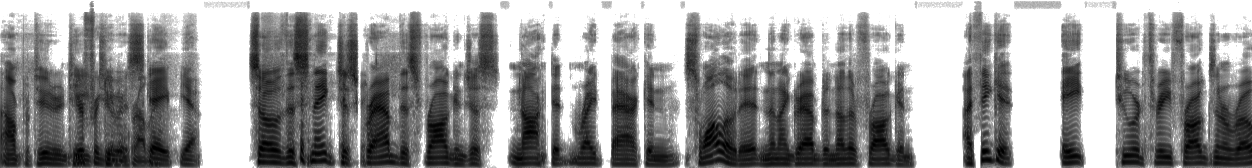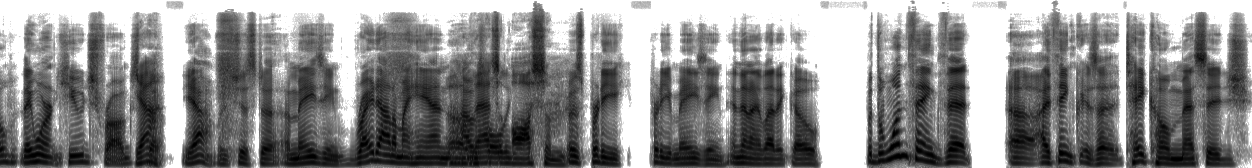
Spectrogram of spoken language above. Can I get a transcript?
opportunity to forgiven, probably. escape. Yeah. So the snake just grabbed this frog and just knocked it right back and swallowed it. And then I grabbed another frog and I think it ate two or three frogs in a row. They weren't huge frogs. Yeah. But yeah, it was just uh, amazing. Right out of my hand. I Oh, was that's holding. awesome. It was pretty pretty amazing, and then I let it go. But the one thing that uh, I think is a take home message,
